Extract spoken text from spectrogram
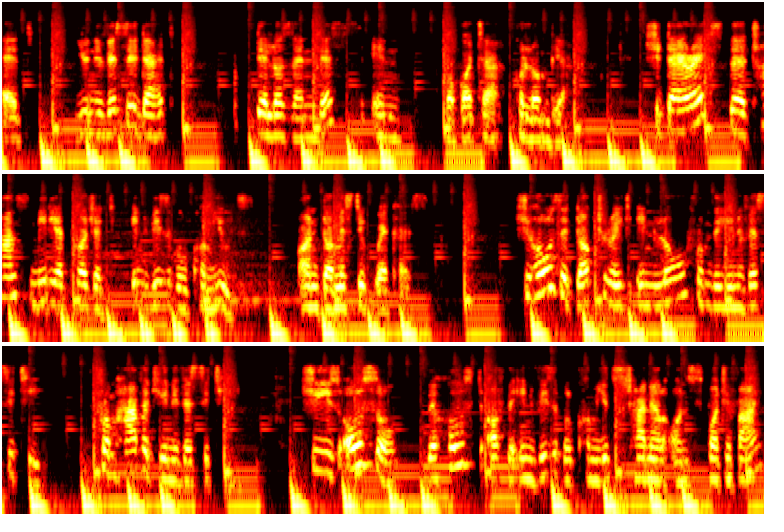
at Universidad de los Andes in Bogota, Colombia. She directs the transmedia project Invisible Commutes on domestic workers. She holds a doctorate in law from the university, from Harvard University. She is also the host of the Invisible Commutes channel on Spotify.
